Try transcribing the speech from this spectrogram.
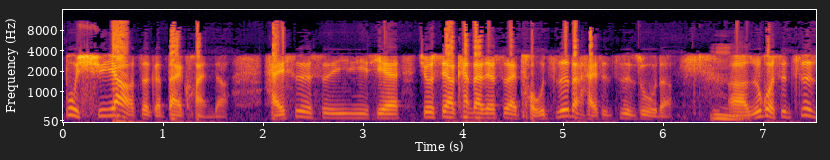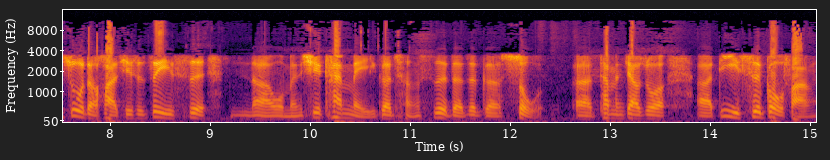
不需要这个贷款的，还是是一些，就是要看大家是在投资的还是自住的。啊，如果是自住的话，其实这一次，那我们去看每一个城市的这个首，呃，他们叫做呃第一次购房。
